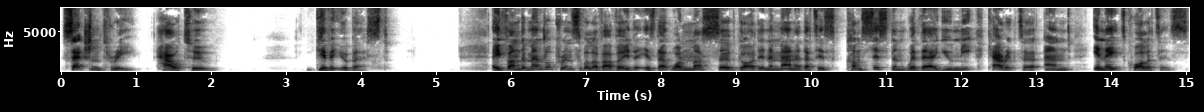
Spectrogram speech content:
Section 3 How to Give it your best. A fundamental principle of Avodah is that one must serve God in a manner that is consistent with their unique character and innate qualities.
